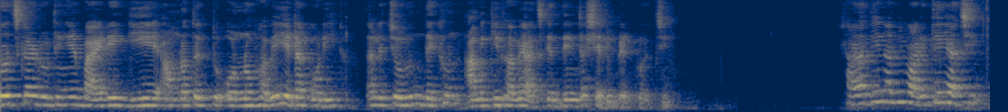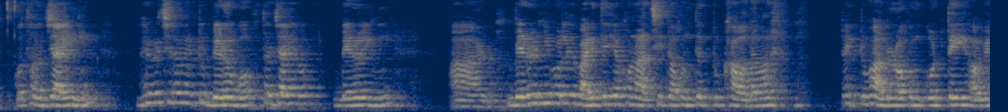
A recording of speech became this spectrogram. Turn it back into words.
রোজকার রুটিনের বাইরে গিয়ে আমরা তো একটু অন্যভাবেই এটা করি। তাহলে চলুন, দেখুন আমি কীভাবে আজকের দিনটা সেলিব্রেট করছি। সারাদিন আমি বাড়িতেই আছি, কোথাও যাইনি। ভেবেছিলাম একটু বেরোবো, তা যাই হোক, বেরোইনি। আর বেরোইনি বলে বাড়িতে যখন আছি, তখন তো একটু খাওয়া দাওয়াটা একটু ভালো রকম করতেই হবে।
